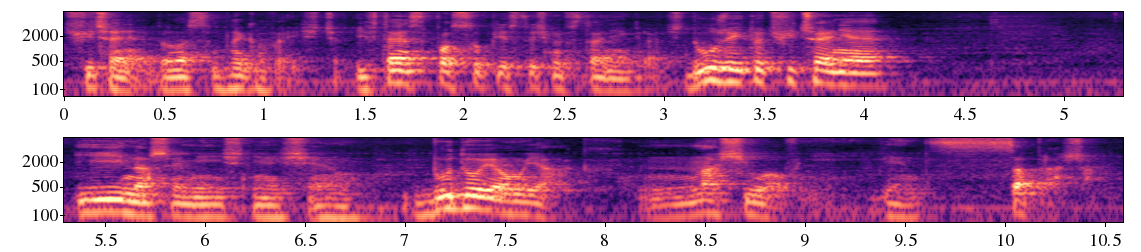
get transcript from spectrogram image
ćwiczenia, do następnego wejścia. I w ten sposób jesteśmy w stanie grać dłużej to ćwiczenie i nasze mięśnie się budują jak na siłowni, więc zapraszam.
